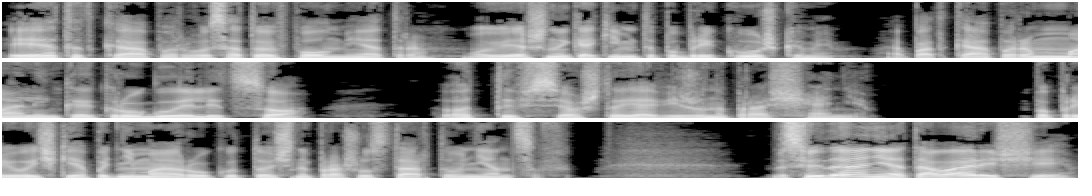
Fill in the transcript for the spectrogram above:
И этот капор высотой в полметра, увешанный какими-то побрякушками, а под капором маленькое круглое лицо, вот и все, что я вижу на прощание. По привычке я поднимаю руку, точно прошу старта у немцев. «До свидания, товарищи!»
